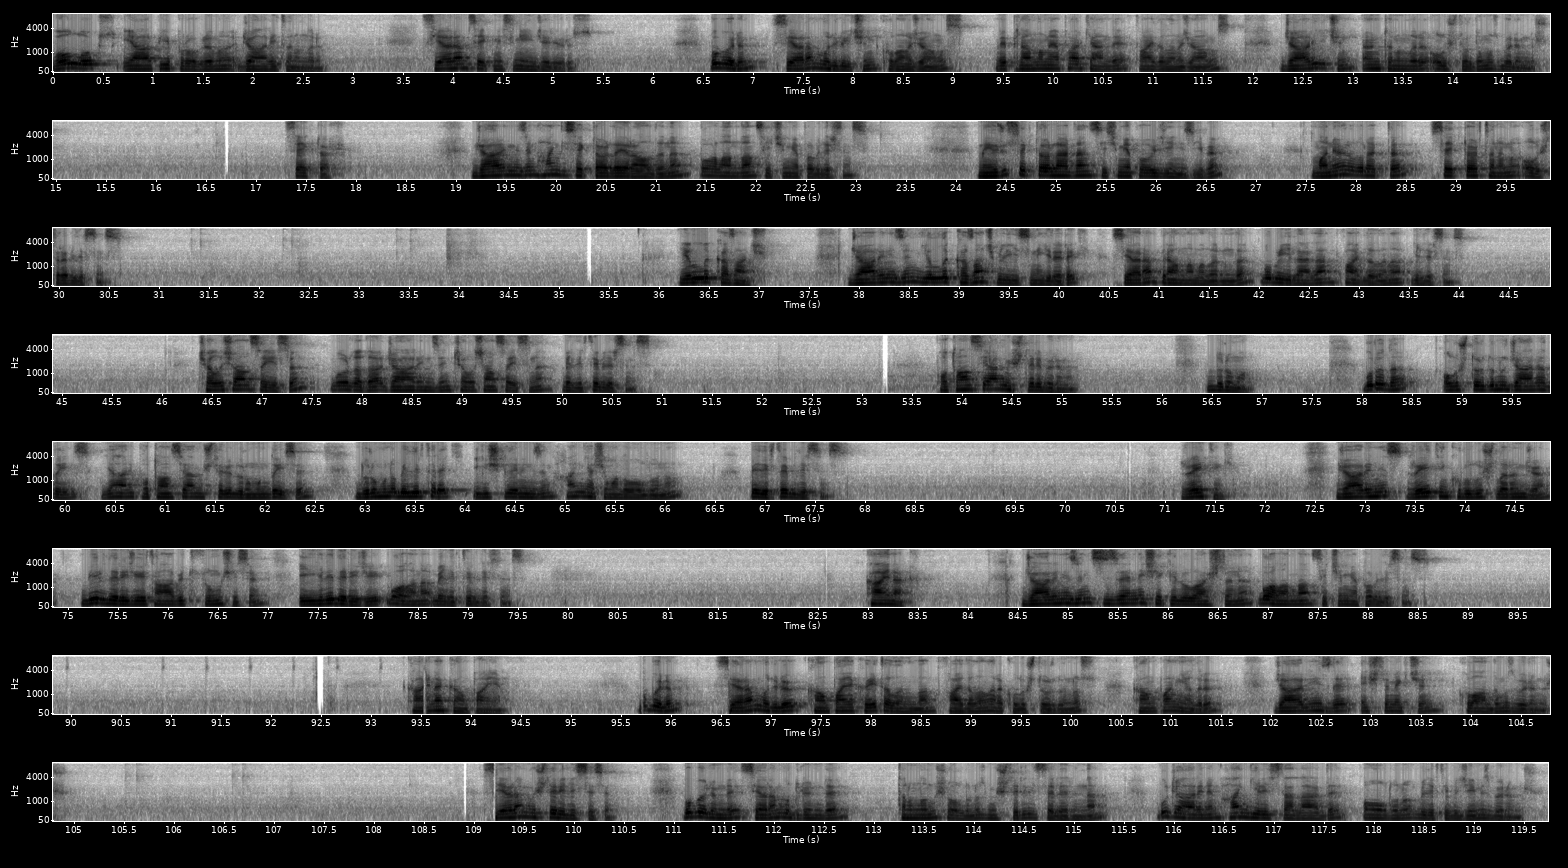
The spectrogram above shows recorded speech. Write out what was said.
Vollox ERP programı cari tanımları. CRM sekmesini inceliyoruz. Bu bölüm CRM modülü için kullanacağımız ve planlama yaparken de faydalanacağımız cari için ön tanımları oluşturduğumuz bölümdür. Sektör. Carinizin hangi sektörde yer aldığını bu alandan seçim yapabilirsiniz. Mevcut sektörlerden seçim yapabileceğiniz gibi manuel olarak da sektör tanımı oluşturabilirsiniz. Yıllık kazanç. Carinizin yıllık kazanç bilgisini girerek CRM planlamalarında bu bilgilerden faydalanabilirsiniz. Çalışan sayısı. Burada da carinizin çalışan sayısını belirtebilirsiniz. Potansiyel müşteri bölümü. Durumu. Burada oluşturduğunuz cari adayınız yani potansiyel müşteri durumunda ise durumunu belirterek ilişkilerinizin hangi aşamada olduğunu belirtebilirsiniz. Rating. Cariniz rating kuruluşlarınca bir dereceye tabi tutulmuş ise ilgili dereceyi bu alana belirtebilirsiniz. Kaynak. Carinizin size ne şekilde ulaştığını bu alandan seçim yapabilirsiniz. Kaynak kampanya. Bu bölüm CRM modülü kampanya kayıt alanından faydalanarak oluşturduğunuz kampanyaları carinizle eşlemek için kullandığımız bölümdür. CRM müşteri listesi. Bu bölümde CRM modülünde tanımlamış olduğunuz müşteri listelerinden bu carinin hangi listelerde olduğunu belirtebileceğimiz bölümdür.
